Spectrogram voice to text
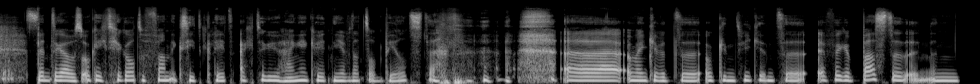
Ik ben trouwens ook echt grote fan. Ik zie het kleed achter u hangen. Ik weet niet of dat op beeld staat. uh, maar ik heb het ook in het weekend even gepast. Een, een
